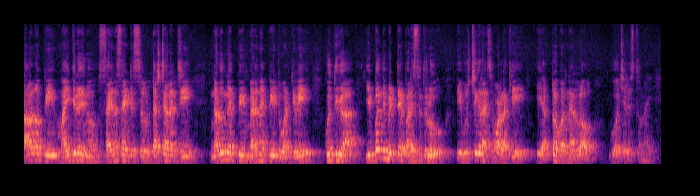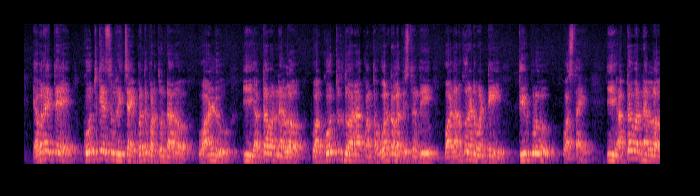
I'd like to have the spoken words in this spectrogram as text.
తలనొప్పి మైగ్రేన్ సైనసైటిస్ డస్ట్ ఎలర్జీ నడునొప్పి మెడనొప్పి ఇటువంటివి కొద్దిగా ఇబ్బంది పెట్టే పరిస్థితులు ఈ వృశ్చిక రాశి వాళ్ళకి ఈ అక్టోబర్ నెలలో గోచరిస్తున్నాయి. ఎవరైతే కోర్టు కేసులు రీత్యా ఇబ్బంది పడుతుంటారో వాళ్ళు ఈ అక్టోబర్ నెలలో ఆ కోర్టుల ద్వారా కొంత ఊరట లభిస్తుంది. వాళ్ళు అనుకున్నటువంటి తీర్పులు వస్తాయి. ఈ అక్టోబర్ నెలలో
